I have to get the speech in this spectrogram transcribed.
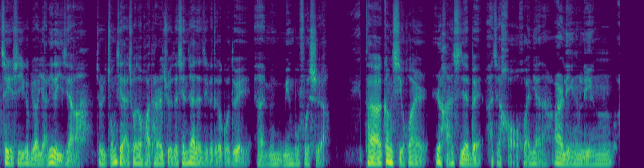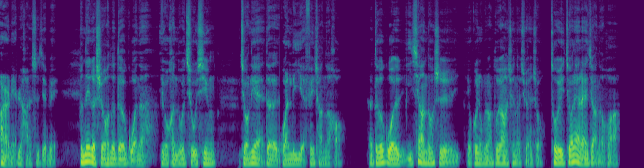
这也是一个比较严厉的意见啊，就是总体来说的话，他是觉得现在的这个德国队，呃，名名不副实啊。他更喜欢日韩世界杯，而且好怀念啊。二零零二年日韩世界杯，就那个时候的德国呢，有很多球星，教练的管理也非常的好。那德国一向都是有各种各样多样性的选手。作为教练来讲的话，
